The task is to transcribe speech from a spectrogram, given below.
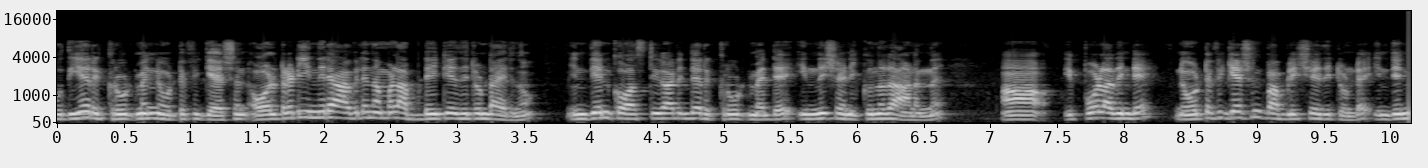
പുതിയ റിക്രൂട്ട്മെന്റ് നോട്ടിഫിക്കേഷൻ ഓൾറെഡി ഇന്ന് രാവിലെ നമ്മൾ അപ്ഡേറ്റ് ചെയ്തിട്ടുണ്ടായിരുന്നു. ഇന്ത്യൻ കോസ്റ്റ് ഗാർഡിന്റെ റിക്രൂട്ട്മെന്റ് ഇന്ന് ക്ഷണിക്കുന്നതാണെന്ന്. ഇപ്പോൾ അതിന്റെ നോട്ടിഫിക്കേഷൻ പബ്ലിഷ് ചെയ്തിട്ടുണ്ട്. ഇന്ത്യൻ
